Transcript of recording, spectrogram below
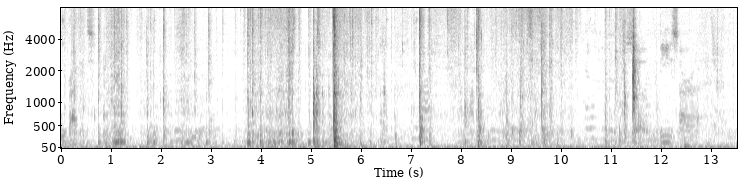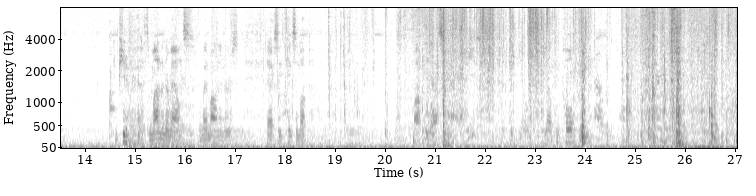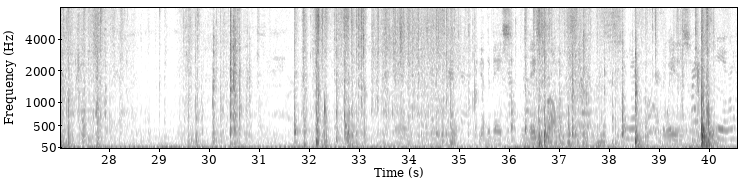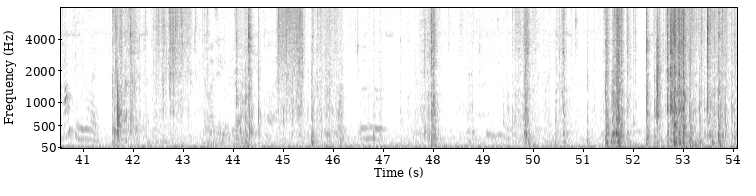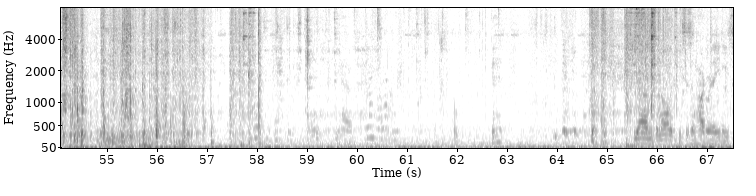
two brackets. So these are uh, computer monitor mounts for my monitors. It actually takes them up off the desk. Mount pull. Base. The base is where all the, And there's more. the weight is. Right next to me, and I honked, and you were like. Mhm. And you have I'm not going that one. Go ahead. Arms and all the pieces and hardware that you need.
